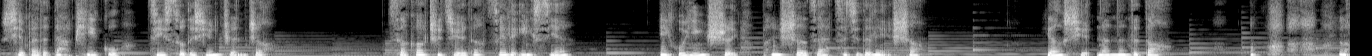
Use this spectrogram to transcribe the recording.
雪白的大屁股急速的旋转着。小高只觉得嘴里一咸，一股淫水喷射在自己的脸上。杨雪喃喃的道：“老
